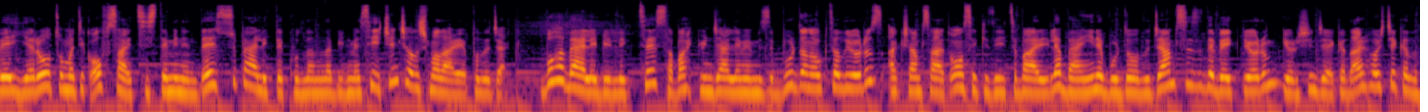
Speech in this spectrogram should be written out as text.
ve yarı otomatik offside sisteminin de Süper Lig'de kullanılabilmesi için çalışmalar yapılacak. Bu haberle birlikte sabah güncellememizi burada noktalıyoruz. Akşam saat 18 itibariyle ben yine burada olacağım. Sizi de bekliyorum. Görüşünceye kadar hoşçakalın.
